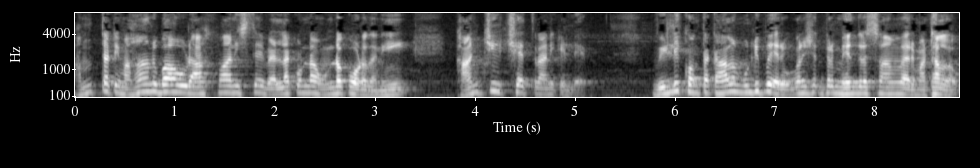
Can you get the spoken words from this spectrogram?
అంతటి మహానుభావుడు ఆహ్వానిస్తే వెళ్ళకుండా ఉండకూడదని కాంచీ క్షేత్రానికి వెళ్ళారు. వెళ్ళి కొంతకాలం ఉండిపోయారు ఉపనిషద్ బ్రహ్మేంద్ర స్వామి వారి మఠంలో.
